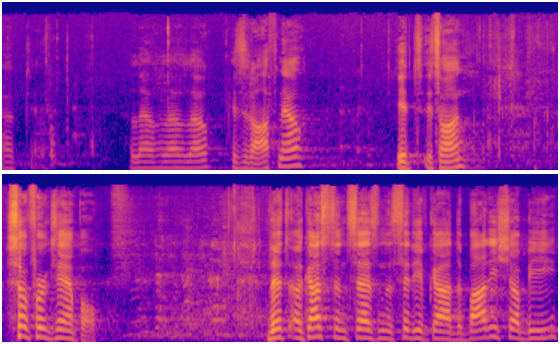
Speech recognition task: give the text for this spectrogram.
Okay. Hello, hello, hello. Is it off now? It, it's on? So, for example, that Augustine says in the City of God, the body shall be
